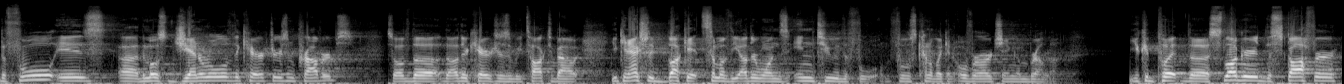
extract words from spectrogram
The fool is uh, the most general of the characters in Proverbs. So, of the, the other characters that we talked about, you can actually bucket some of the other ones into the fool. The fool is kind of like an overarching umbrella. You could put the sluggard, the scoffer,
